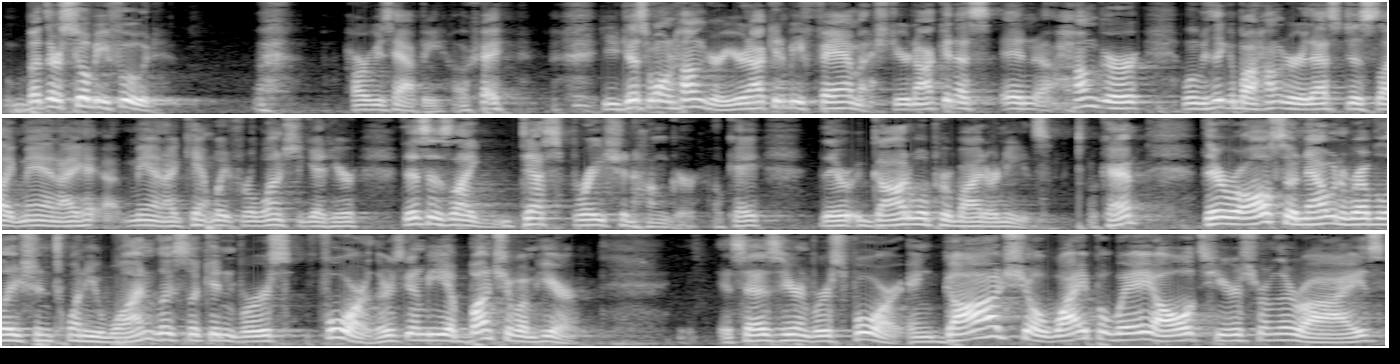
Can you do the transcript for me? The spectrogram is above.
but there'll still be food. Harvey's happy, okay? You just won't hunger. You're not going to be famished. You're not going to. And hunger, when we think about hunger, that's just like, man, I man, I can't wait for lunch to get here. This is like desperation hunger. Okay, there, God will provide our needs. Okay, there are also now in Revelation 21. Let's look in verse four. There's going to be a bunch of them here. It says here in verse 4 And God shall wipe away all tears from their eyes,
